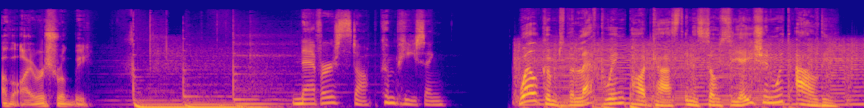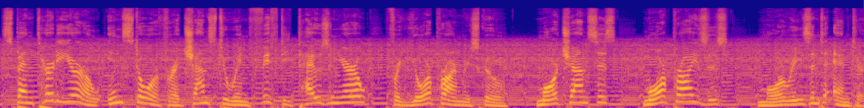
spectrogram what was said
of Irish rugby. Never stop competing. Welcome to the Left Wing podcast in association with Aldi. Spend 30 euro in store for a chance to win 50,000 euro for your primary school. More chances, more prizes, more reason to enter.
